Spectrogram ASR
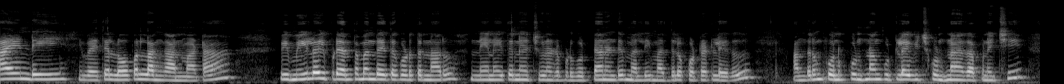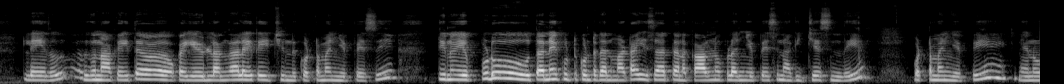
హాయ్ అండి. ఇవైతే లోపల లంగా అనమాట ఇవి మీలో ఇప్పుడు ఎంతమంది అయితే కుడుతున్నారు? నేనైతే నేర్చుకునేటప్పుడు కుట్టానండి. మళ్ళీ మధ్యలో కుట్టట్లేదు. అందరం కొనుక్కుంటున్నాం కుట్లు వేయించుకుంటున్నాం తప్పనిచ్చి లేదు. అది నాకైతే ఒక ఏడు లంగాలు అయితే ఇచ్చింది కుట్టమని చెప్పేసి. తిను ఎప్పుడు తనే కుట్టుకుంటుంది అనమాట ఈసారి తన కాలు నొప్పులు అని చెప్పేసి నాకు ఇచ్చేసింది కుట్టమని చెప్పి. నేను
